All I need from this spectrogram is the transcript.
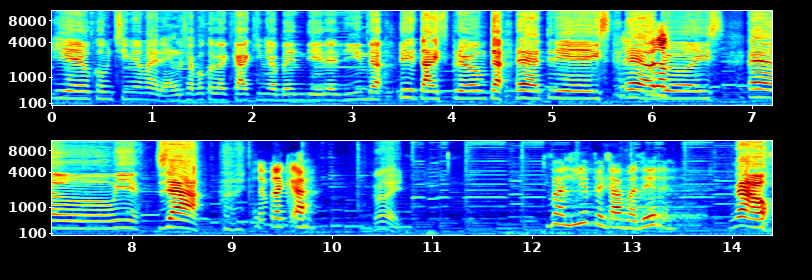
e eu com time amarelo. Já vou colocar aqui minha bandeira linda. E tá pronta. É três, é dois, é um e já! Olha pra cá. Oi. Valia pegar a madeira? Não!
